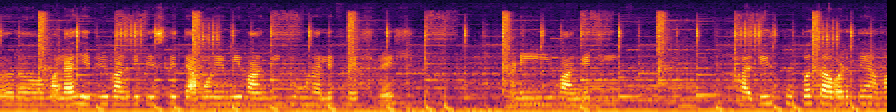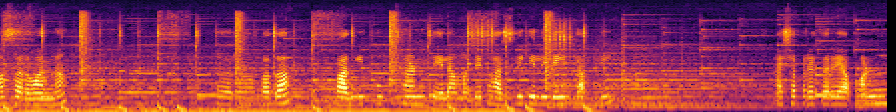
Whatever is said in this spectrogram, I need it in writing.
तर मला हिरवी वांगी दिसली त्यामुळे मी वांगी घेऊन आले फ्रेश फ्रेश आणि वांग्याची भाजी खूपच आवडते आम्हा सर्वांना. तर बघा वांगी खूप छान तेलामध्ये भाजली गेलेली आहेत आपली. अशा प्रकारे आपण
